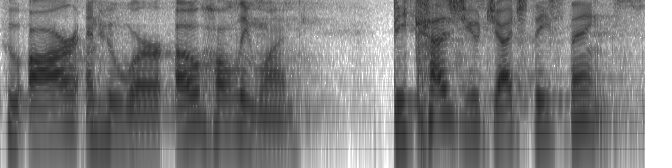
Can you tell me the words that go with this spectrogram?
who are and who were, O Holy One, because you judge these things.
